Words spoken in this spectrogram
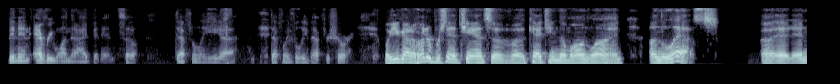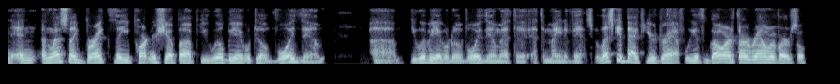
been in every one that I've been in. So definitely, uh, definitely believe that for sure. Well, you got a hundred percent chance of uh, catching them online, unless Uh, and, and and unless they break the partnership up, you will be able to avoid them. Uh, you will be able to avoid them at the at the main events. But let's get back to your draft. We go our third round reversal.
